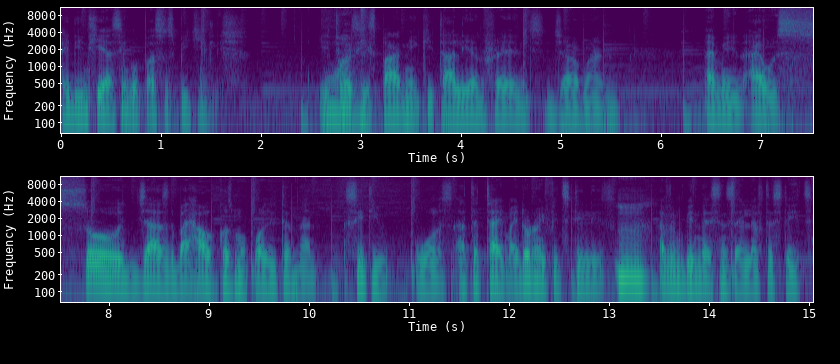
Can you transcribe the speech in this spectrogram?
I didn't hear a single person speak English. It was Hispanic, Italian, French, German. I mean, I was so jazzed by how cosmopolitan that city was at the time. I don't know if it still is. Mm. I haven't been there since I left the States.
